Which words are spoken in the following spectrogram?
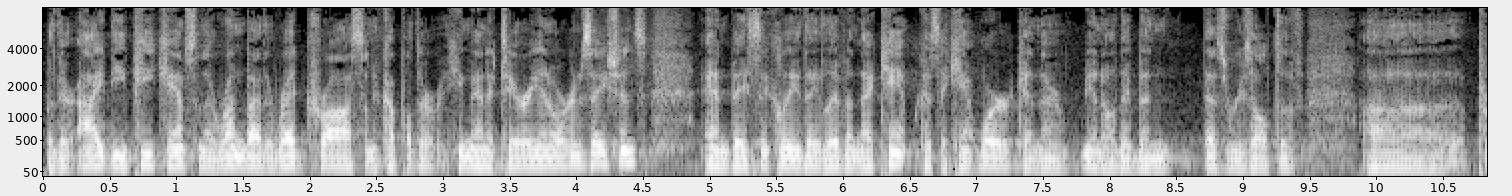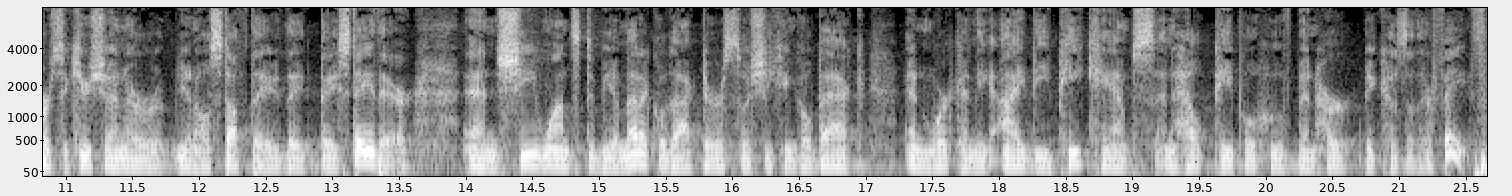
But they're IDP camps, and they're run by the Red Cross and a couple other humanitarian organizations. And basically, they live in that camp because they can't work, and they're, you know, they've been, as a result of uh, persecution or you know stuff they, they, they stay there. And she wants to be a medical doctor so she can go back and work in the idp camps and help people who've been hurt because of their faith.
